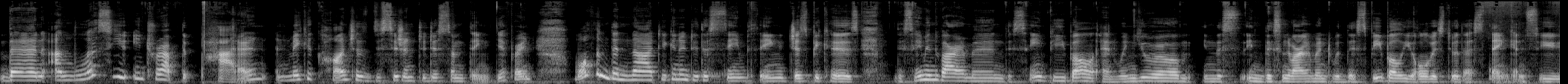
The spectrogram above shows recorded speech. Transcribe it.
then unless you interrupt the pattern and make a conscious decision to do something different more often than not you're going to do the same thing just because the same environment the same people and when you're in this in this environment with these people you always do this thing and so you,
